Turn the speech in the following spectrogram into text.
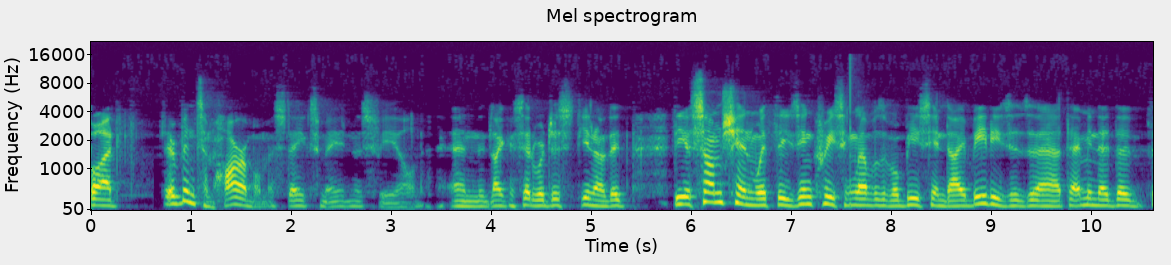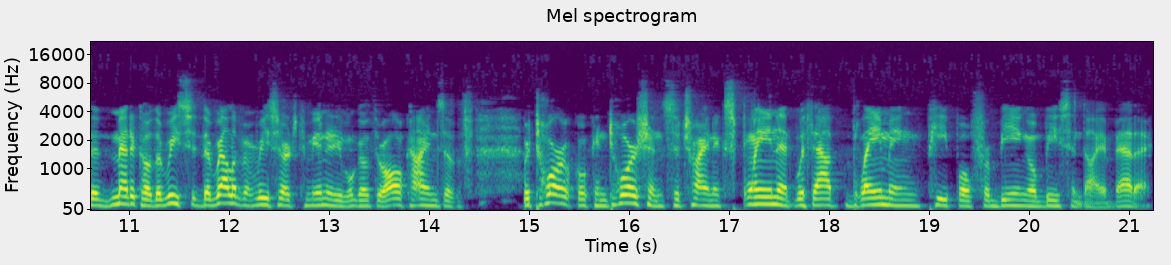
But there have been some horrible mistakes made in this field. And like I said, we're just, you know, the, the assumption with these increasing levels of obesity and diabetes is that, I mean, the, the, the medical, the, research, the relevant research community will go through all kinds of rhetorical contortions to try and explain it without blaming people for being obese and diabetic.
